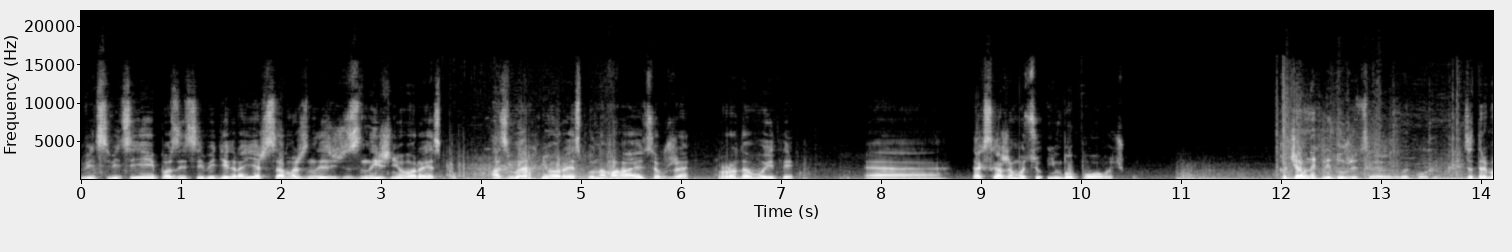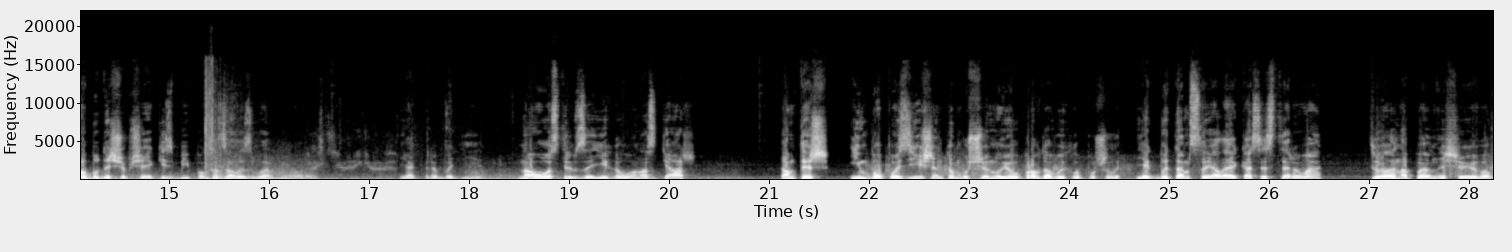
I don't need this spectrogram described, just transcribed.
Від, від цієї позиції відіграєш саме з, з нижнього респу. А з верхнього респу намагаються вже продавити, е, так скажемо, цю імбополочку. Хоча в них не дуже це виходить. Це треба буде, щоб ще якийсь бій показали з верхнього респу. Як треба діяти. На острів заїхав у нас тяж. Там теж імбо позішн, тому що ну його правда вихлопушили. Якби там стояла якась СТРВ, то напевне, що його б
